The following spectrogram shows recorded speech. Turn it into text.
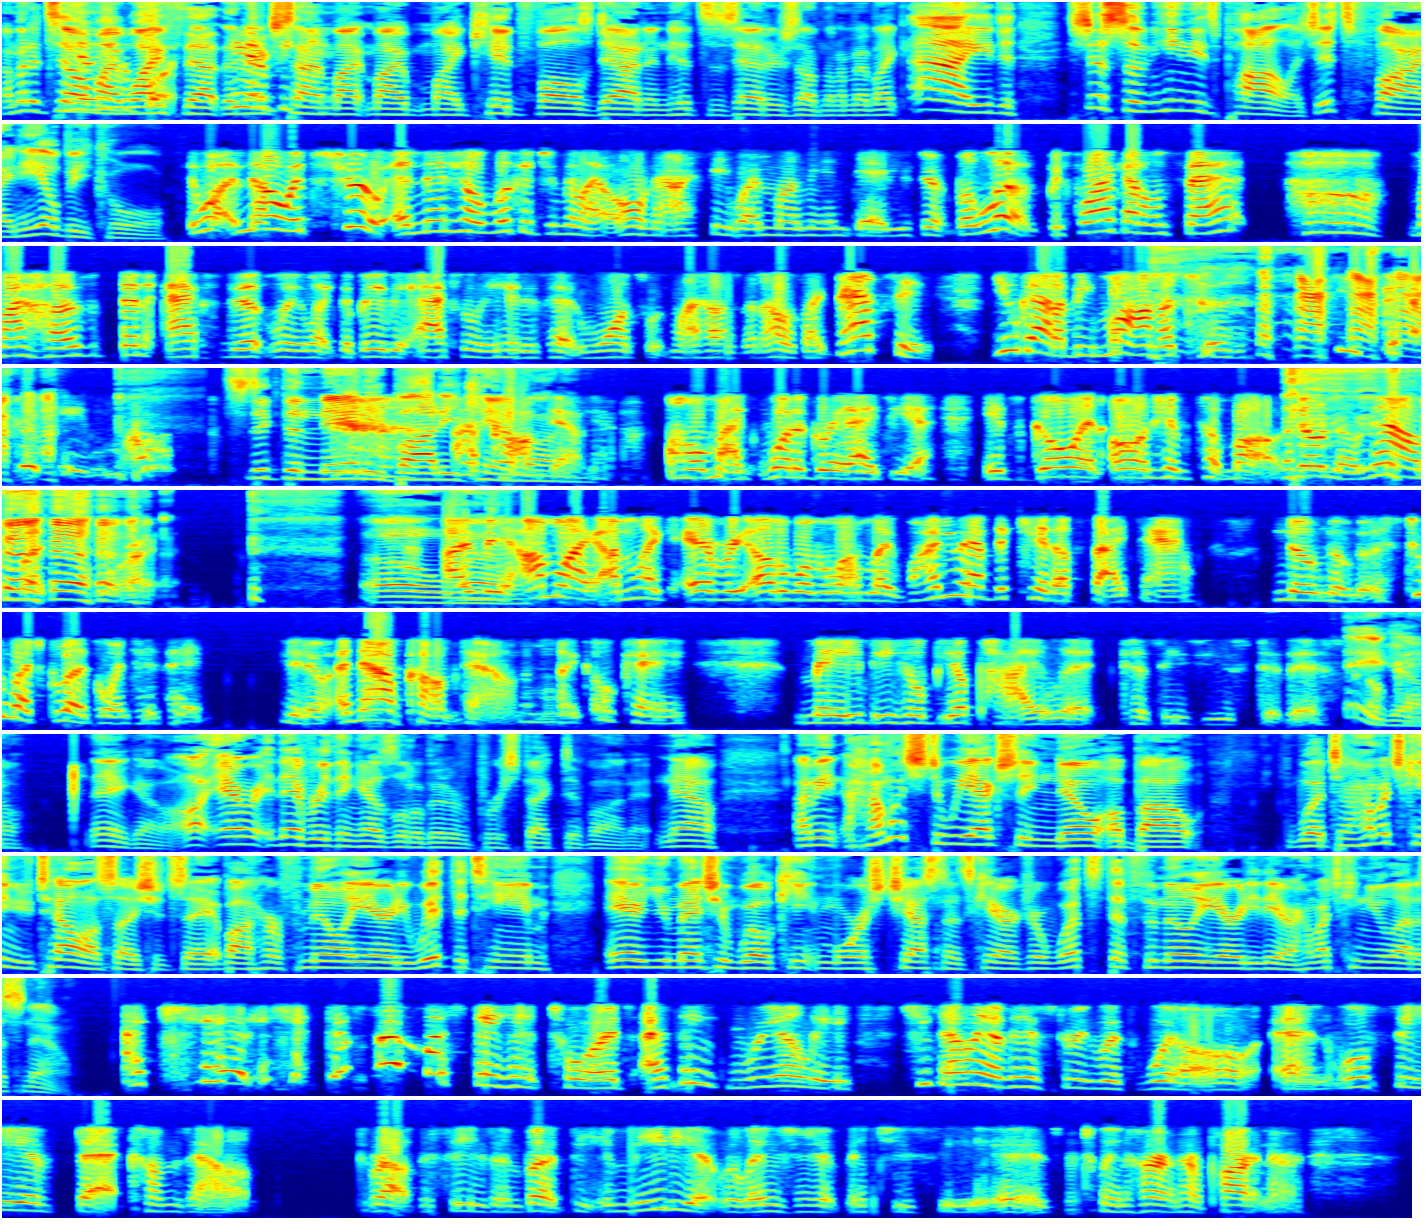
I'm gonna tell know, my wife boy. that the next time my, my, my kid falls down and hits his head or something. I'm gonna be like, ah, he, it's just so he needs polish. It's fine. He'll be cool. Well, no, it's true. And then he'll look at you and be like, "Oh, now I see why mommy and daddy's doing." But look, before I got on set, my husband accidentally, like the baby, accidentally hit his head once with my husband. I was like, "That's it. You got to be monitored. you got to be monitored." Stick the nanny body cam on him. now. Oh my, what a great idea! It's going on him tomorrow. No, no, now I'm much more. Oh, wow. I mean, I'm like, I'm like every other woman. Where I'm like, why do you have the kid upside down? No, no, no. There's too much blood going to his head. You know. And now I've calmed down. I'm like, okay, maybe he'll be a pilot because he's used to this. There you Okay. go. There you go. Uh, every, everything has a little bit of a perspective on it. Now, I mean, how much do we actually know about what? How much can you tell us? I should say about her familiarity with the team. And you mentioned Will Keaton, Morris Chestnut's character. What's the familiarity there? How much can you let us know? I can't. There's not much to hint towards. I think really she definitely has a history with Will, and we'll see if that comes out throughout the season. But the immediate relationship that you see is between her and her partner,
